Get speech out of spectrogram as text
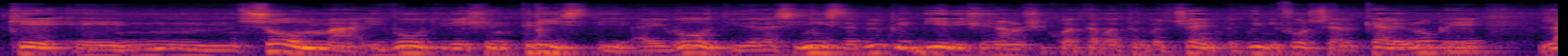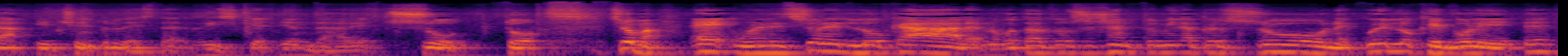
che ehm, somma i voti dei centristi ai voti della sinistra più PD e dice sono il 54%, quindi forse al alle europee là il centro-destra rischia di andare sotto. Insomma, è un'elezione locale locale, hanno votato 600.000 persone, quello che volete,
